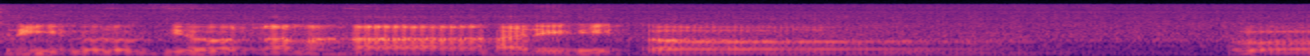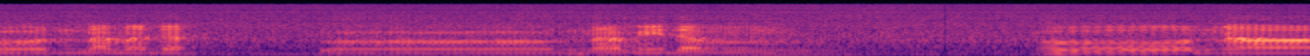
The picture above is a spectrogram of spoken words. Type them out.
శ్రీ గురుభ్యో నమ. హరి ఓ. పూర్ణమద పూర్ణమిదం. పూర్ణా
